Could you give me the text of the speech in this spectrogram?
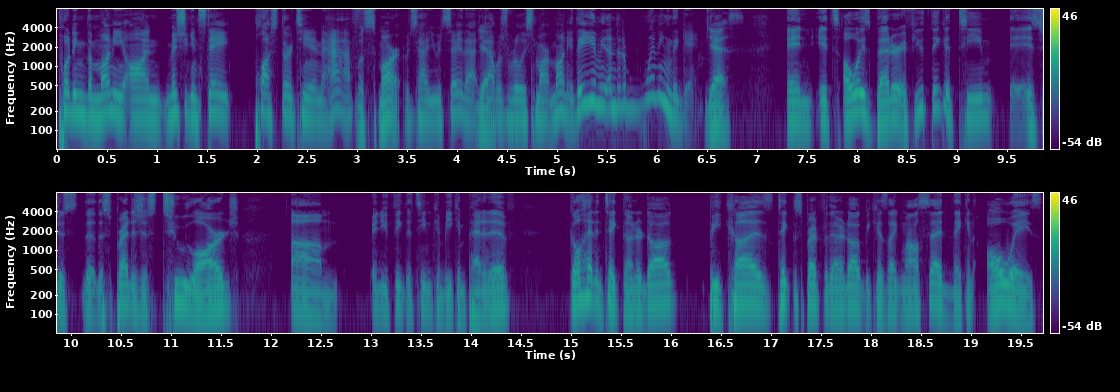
putting the money on Michigan State plus 13 and a half, Was smart. which is how you would say that. Yeah. That was really smart money. They even ended up winning the game. Yes. And it's always better if you think a team is just the, the spread is just too large, um, and you think the team can be competitive, go ahead and take the underdog because take the spread for the underdog because like Miles said, they can always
